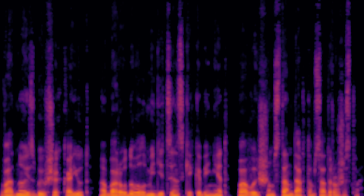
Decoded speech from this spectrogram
В одной из бывших кают оборудовал медицинский кабинет по высшим стандартам Содружества.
